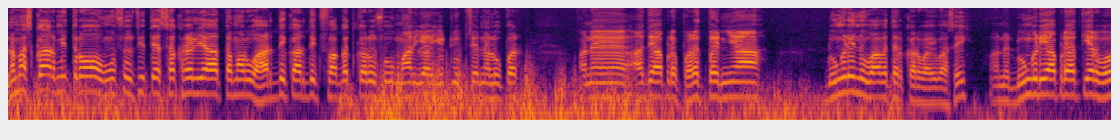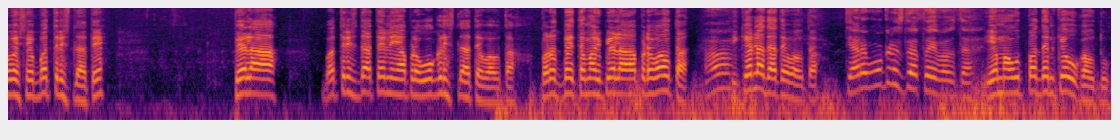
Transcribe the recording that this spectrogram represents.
નમસ્કાર મિત્રો હું છું જીતે સખરેલિયા. તમારું હાર્દિક હાર્દિક સ્વાગત કરું છું મારી આ યુટ્યુબ ચેનલ ઉપર. અને આજે આપણે ભરતભાઈ ત્યાં ડુંગળીનું વાવેતર કરવા આવ્યા છે. અને ડુંગળી આપણે અત્યારે વવે છે બત્રીસ દાંતે. પહેલાં બત્રીસ દાંતે નહીં આપણે ઓગણીસ દાંતે વાવતા. ભરતભાઈ તમારી પહેલાં આપણે વાવતા? એ કેટલા દાંતે વાવતા? ત્યારે ઓગણીસ દાંતે વાવતા. એમાં ઉત્પાદન કેવું આવતું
